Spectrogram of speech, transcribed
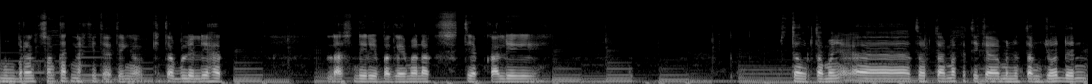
memberangsangkan lah kita. Tengok kita boleh lihat lah sendiri bagaimana setiap kali terutamanya uh, terutama ketika menentang Jordan.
